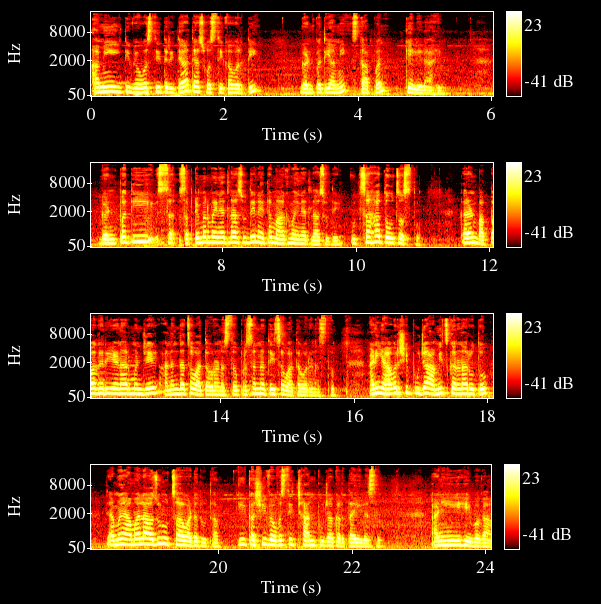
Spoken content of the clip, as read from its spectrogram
आम्ही ती व्यवस्थितरित्या त्या स्वस्तिकावरती गणपती आम्ही स्थापन केलेला आहे. गणपती स सप्टेंबर महिन्यातला असू दे नाही तर माघ महिन्यातला असू दे. उत्साह तोच असतो. कारण बाप्पा घरी येणार म्हणजे आनंदाचं वातावरण असतं प्रसन्नतेचं वातावरण असतं. आणि यावर्षी पूजा आम्हीच करणार होतो त्यामुळे आम्हाला अजून उत्साह वाटत होता. की कशी व्यवस्थित छान पूजा करता येईल असं. आणि हे बघा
